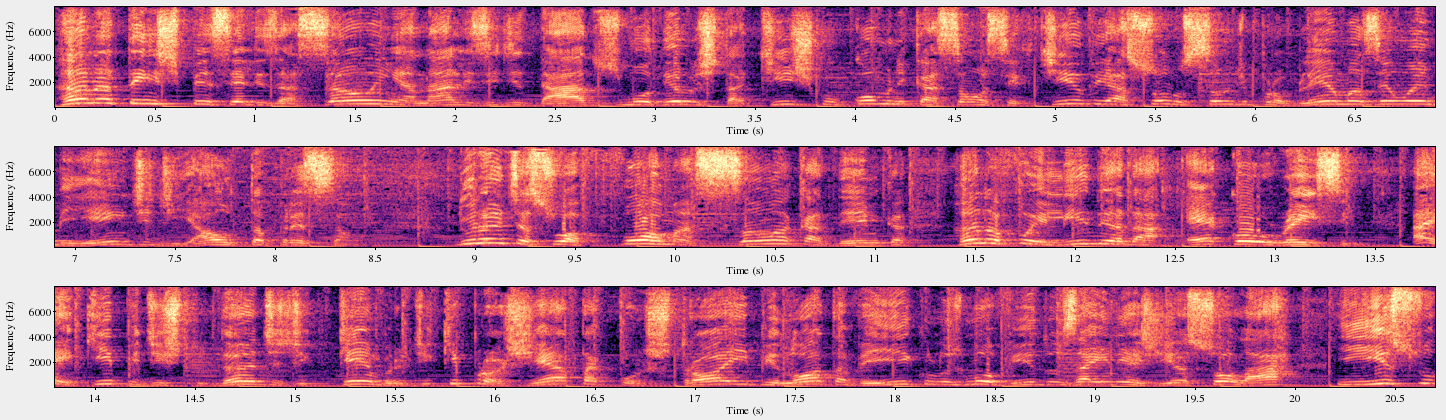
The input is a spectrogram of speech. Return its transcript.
Hannah tem especialização em análise de dados, modelo estatístico, comunicação assertiva e a solução de problemas em um ambiente de alta pressão. Durante a sua formação acadêmica, Hannah foi líder da Eco Racing, a equipe de estudantes de Cambridge que projeta, constrói e pilota veículos movidos à energia solar, e isso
